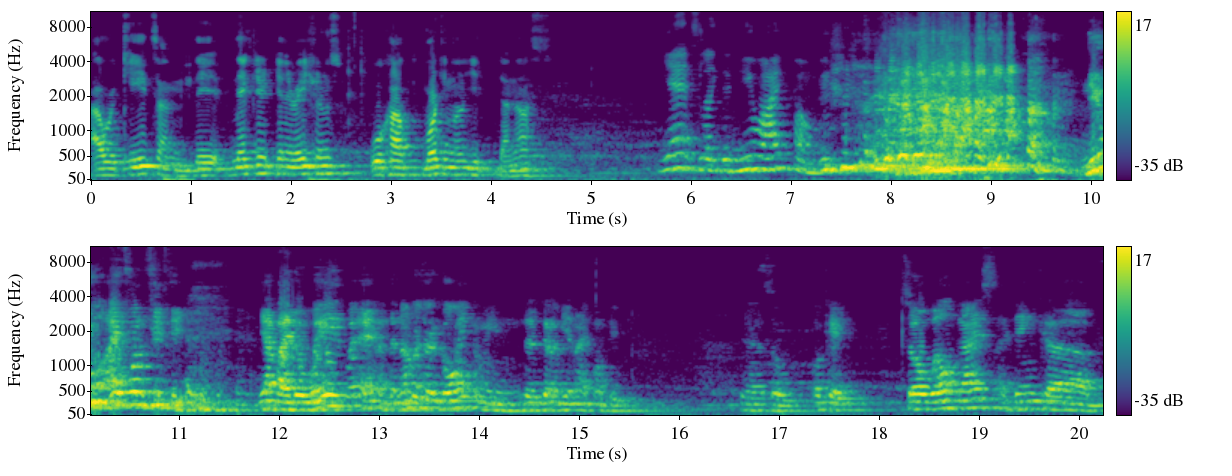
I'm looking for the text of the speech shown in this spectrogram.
our kids and the next generations will have more technology than us Yes, like the new iPhone. New iPhone 50. Yeah, by the way, uh, the numbers are going, I mean, there's gonna be an iPhone 50. Yeah, so, okay. So, well, guys, I think uh,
